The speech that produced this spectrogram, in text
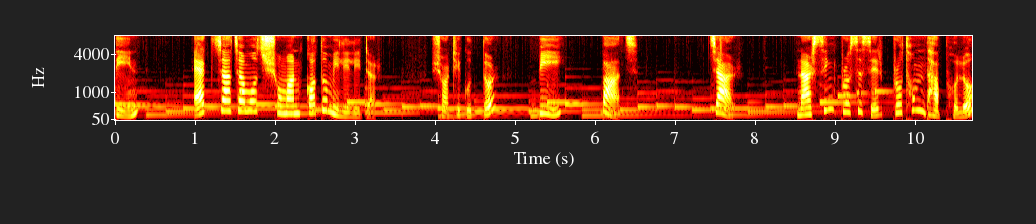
তিন, এক চা চামচ সমান কত মিলিলিটার? সঠিক উত্তর বি পাঁচ। চার, নার্সিং প্রসেসের প্রথম ধাপ হল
